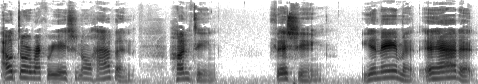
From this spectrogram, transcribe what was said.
outdoor recreational heaven. Hunting, fishing, you name it, it had it.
